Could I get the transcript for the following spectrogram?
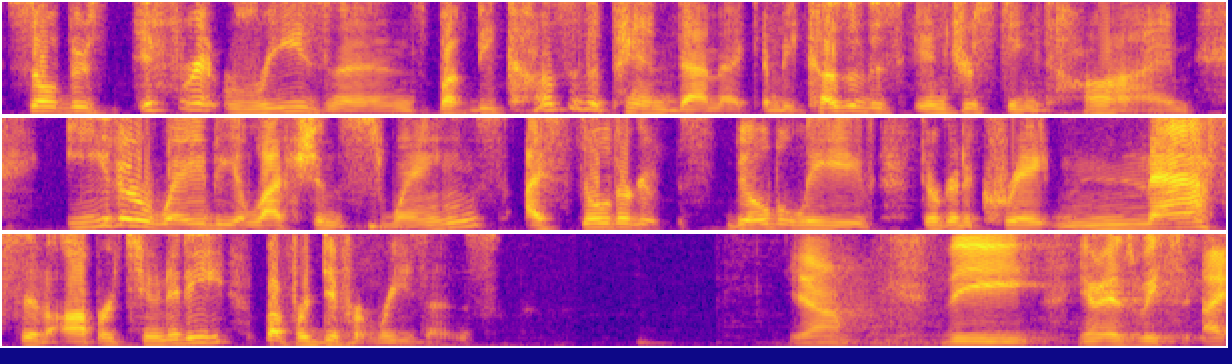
So there's different reasons, but because of the pandemic and because of this interesting time, either way the election swings, I still still believe they're going to create massive opportunity, but for different reasons. Yeah, the you know as we I,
